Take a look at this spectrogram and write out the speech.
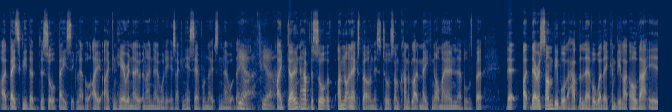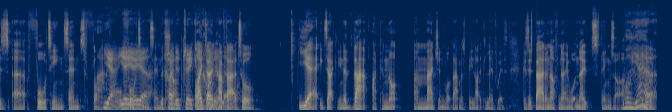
I basically the the sort of basic level. I I can hear a note and I know what it is. I can hear several notes and know what they yeah are. yeah I don't have the sort of. I'm not an expert on this at all, so I'm kind of like making up my own levels. But there, I, there are some people that have the level where they can be like, "Oh, that is uh, 14 cents flat." Yeah, or yeah, yeah, 14 yeah. cents The kind of sharp." Jacob I don't Collier have that at all. Yeah, exactly. Now that I cannot imagine what that must be like to live with because it's bad enough knowing what notes things are. well yeah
